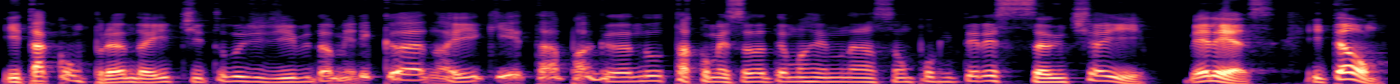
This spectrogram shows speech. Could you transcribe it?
e tá comprando aí título de dívida americano aí que tá pagando, tá começando a ter uma remuneração um pouco interessante aí. Beleza. Então,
